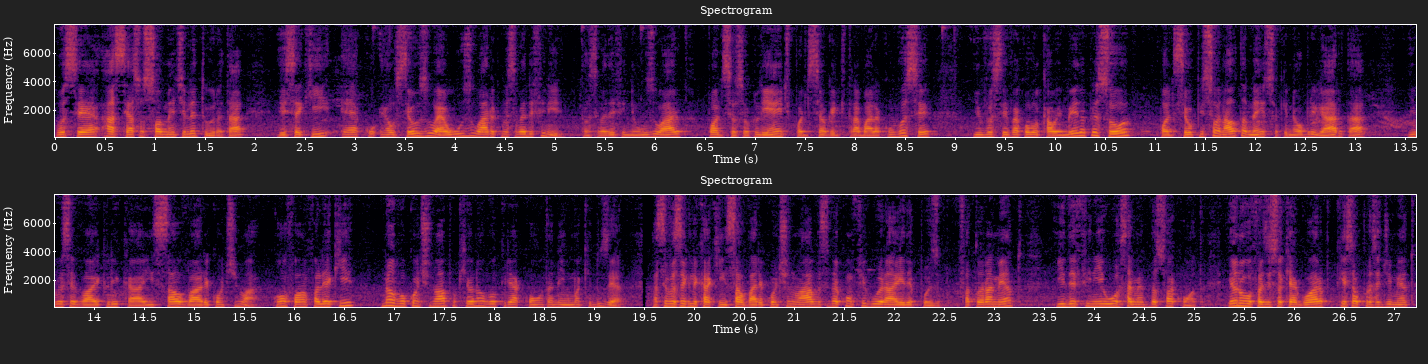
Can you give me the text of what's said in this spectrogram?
você é acesso somente leitura, tá? Esse aqui é, é o seu usuário, é o usuário que você vai definir. Então você vai definir um usuário, pode ser o seu cliente, pode ser alguém que trabalha com você, e você vai colocar o e-mail da pessoa, pode ser opcional também, isso aqui não é obrigado, tá? E você vai clicar em salvar e continuar. Conforme eu falei aqui, não vou continuar porque eu não vou criar conta nenhuma aqui do zero. Mas se você clicar aqui em salvar e continuar, você vai configurar aí depois o faturamento e definir o orçamento da sua conta. Eu não vou fazer isso aqui agora porque esse é o procedimento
